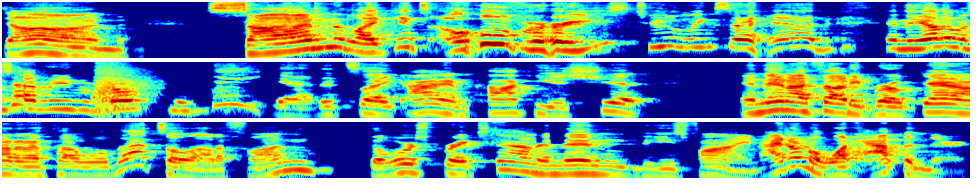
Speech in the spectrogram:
done, son. Like it's over. He's two links ahead, and the other ones haven't even broken the gate yet. It's like I am cocky as shit. And then I thought he broke down, and I thought, well, that's a lot of fun. The horse breaks down, and then he's fine. I don't know what happened there,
